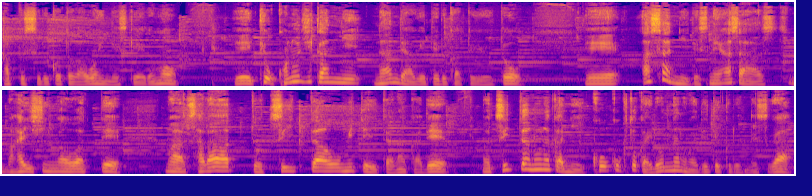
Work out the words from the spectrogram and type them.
アップすることが多いんですけれども、え、今日この時間になんで上げてるかというと、え、朝にですね、朝配信が終わって、まあ、さらっとツイッターを見ていた中で、まあ、ツイッターの中に広告とかいろんなのが出てくるんですが、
